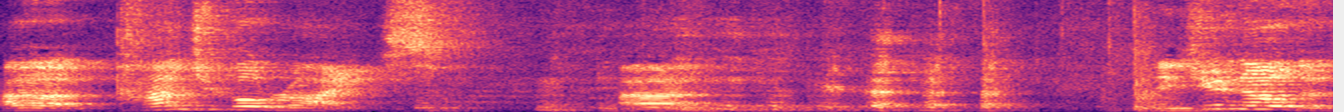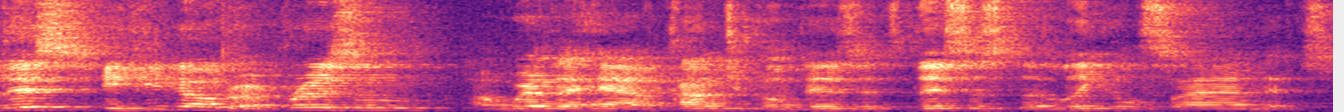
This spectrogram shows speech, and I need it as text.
husband. Uh, conjugal rights. Uh, Did you know that this, if you go to a prison uh, where they have conjugal visits, this is the legal sign that's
